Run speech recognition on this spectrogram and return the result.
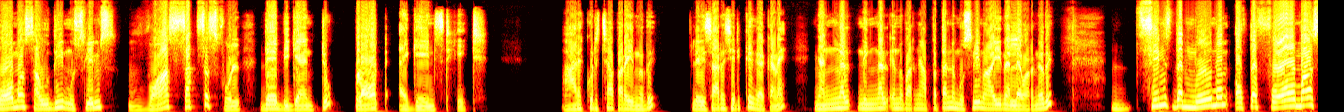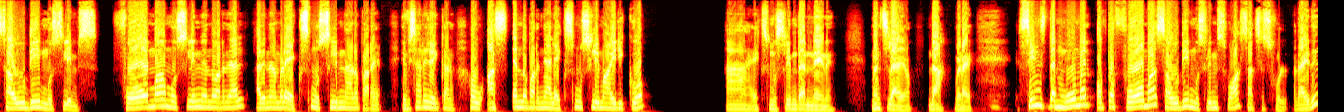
former Saudi Muslims was successful they began to plot against it ആരെക്കുറിച്ചാണ് പറയുന്നത്? ലൈസാറെ ശരിക്കും കേൾക്കണേ. ഞങ്ങൾ നിങ്ങൾ എന്ന് പറഞ്ഞ അപ്പൊ തന്നെ മുസ്ലിം ആയി എന്നല്ലേ പറഞ്ഞത്? Since the movement of the former Saudi Muslims former Muslim എന്ന് പറഞ്ഞാൽ അത് നമ്മൾ എക്സ് മുസ്ലിം എന്നാണ് പറയാം. ലബിസാറ് ചോദിക്കാണ് ഓ അസ് എന്ന് പറഞ്ഞാൽ എക്സ് മുസ്ലിം ആയിരിക്കുമോ ആ എക്സ് മുസ്ലിം തന്നെയാണ്. മനസ്സിലായോ? ദാ ഇവിടെ. Since the movement of the former Saudi Muslims was successful അതായത്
